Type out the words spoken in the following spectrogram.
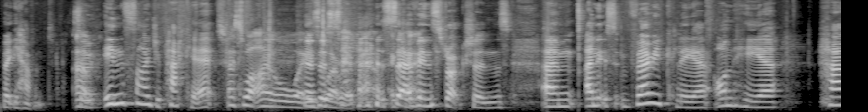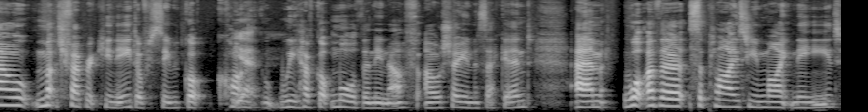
But you haven't. So Oh. inside your packet, That's what I always there's a worry set, about. set of instructions, um, and it's very clear on here how much fabric you need. Obviously, we've got quite, Yeah. we have got more than enough. I'll show you in a second. Um, what other supplies you might need.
